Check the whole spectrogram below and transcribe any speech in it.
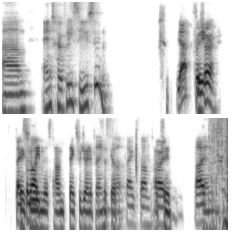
um, and hopefully see you soon. Yeah, for Sweet. sure. Thanks, Thanks for lot. leading this, Tom. Thanks for joining, Francisco. Thanks, Thanks Tom. All right. Soon. Bye. Thanks.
